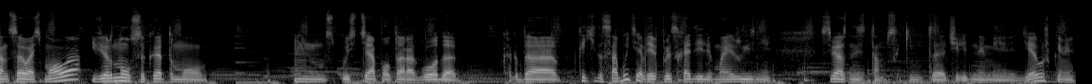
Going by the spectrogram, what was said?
конце восьмого. Вернулся к этому спустя полтора года, когда какие-то события происходили в моей жизни, связанные там с какими-то очередными девушками.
